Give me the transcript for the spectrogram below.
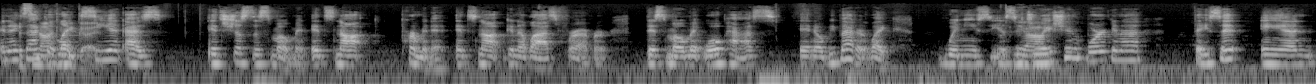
And exactly. like see it as it's just this moment. It's not permanent it's not gonna last forever this moment will pass and it'll be better like when you see a situation yeah. we're gonna face it and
